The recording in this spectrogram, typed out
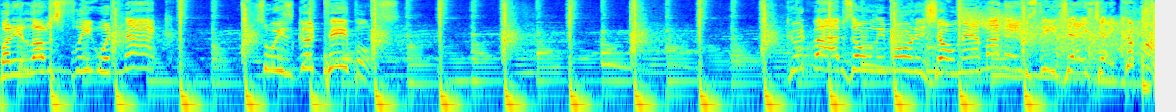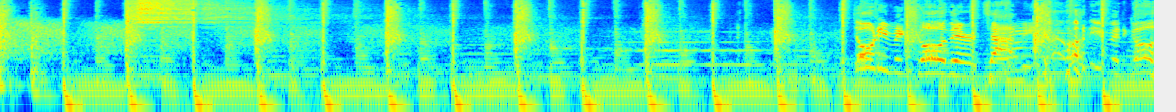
But he loves Fleetwood Mac, so he's good peoples. Good vibes only morning show, man. My name's DJ J. Come on. Don't even go there, Tommy. Don't even go.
